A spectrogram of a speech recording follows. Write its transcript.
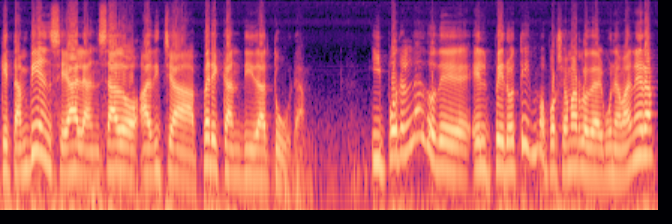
que también se ha lanzado a dicha precandidatura. Y por el lado del perotismo, por llamarlo de alguna manera,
